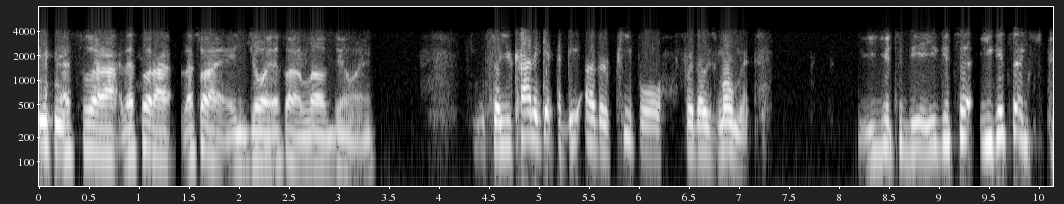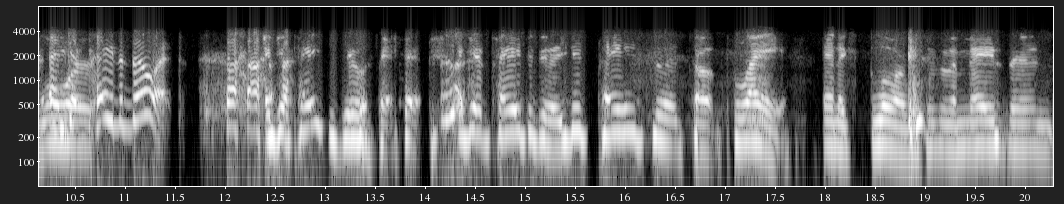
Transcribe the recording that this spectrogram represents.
Mhm. that's what I that's what I that's what I enjoy. That's what I love doing. so you kind of get to be other people for those moments You get to be you get to you get to explore and get paid to do it. and get paid to do it. and get paid to do it. You get paid to to play and explore, which is an amazing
